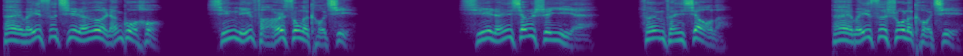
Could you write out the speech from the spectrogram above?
戴维斯七人愕然过后，心里反而松了口气。七人相视一眼，纷纷笑了。戴维斯舒了口气，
